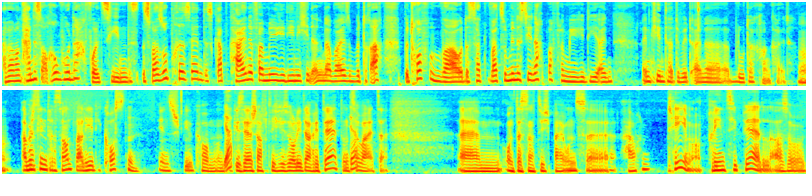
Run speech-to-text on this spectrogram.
Aber man kann es auch irgendwo nachvollziehen. Das, es war so präsent. Es gab keine Familie, die nicht in irgendeiner Weise betrach, betroffen war. Und das hat, war zumindest die Nachbarfamilie, die ein, ein Kind hatte mit einer Bluterkrankheit. Ja. Aber es ist interessant, weil hier die Kosten ins Spiel kommen und ja. die gesellschaftliche Solidarität und so weiter. Ähm, und das ist natürlich bei uns äh, auch ein Thema, prinzipiell. Also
